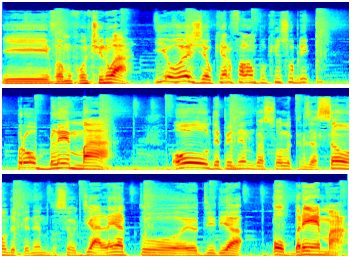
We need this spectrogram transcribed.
e vamos continuar. E hoje eu quero falar um pouquinho sobre problema, ou dependendo da sua localização, dependendo do seu dialeto, eu diria problema,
